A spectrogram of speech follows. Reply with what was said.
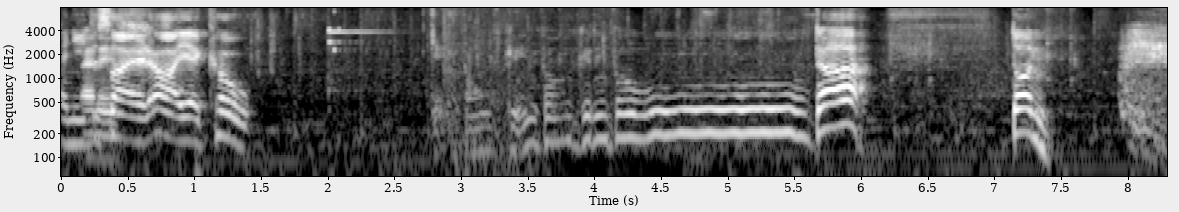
And you Menace. decided, oh yeah, cool. Get involved, get involved, get involved. Ah! Done. Okay,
